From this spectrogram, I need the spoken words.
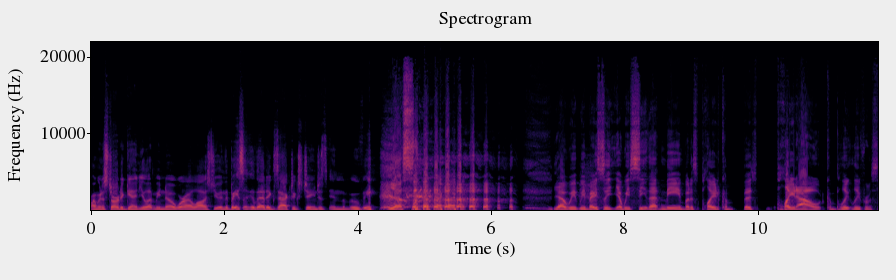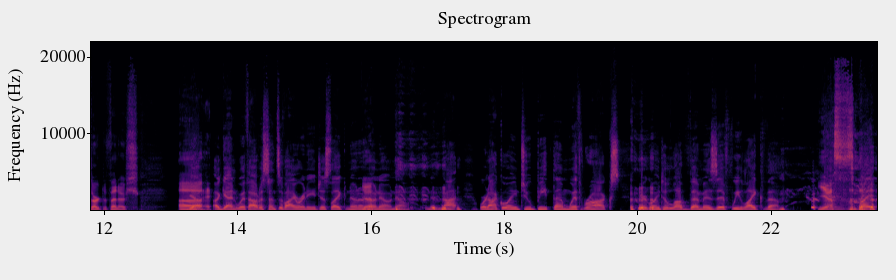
i'm going to start again. You let me know where i lost you. And the, basically that exact exchange is in the movie. Yes. Yeah we, we basically yeah we see that meme but it's played com- it's played out completely from start to finish uh, yeah. Again, without a sense of irony, just like no, no, yeah. no, no, no, not. We're not going to beat them with rocks. We're going to love them as if we like them. yes, but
